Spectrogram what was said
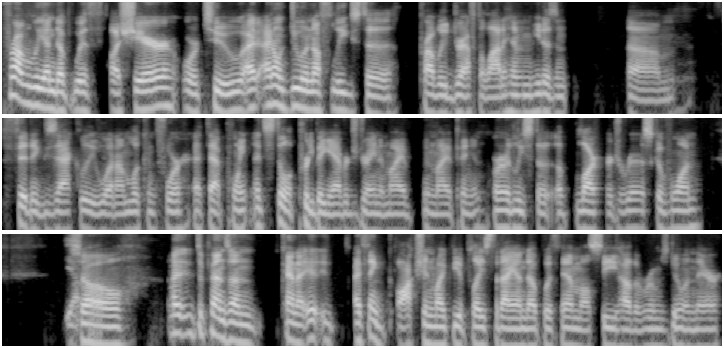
Probably end up with a share or two. I, I don't do enough leagues to probably draft a lot of him. He doesn't um, fit exactly what I'm looking for at that point. It's still a pretty big average drain in my in my opinion, or at least a, a large risk of one. Yeah. So it depends on kind of. I think auction might be a place that I end up with him. I'll see how the room's doing there.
